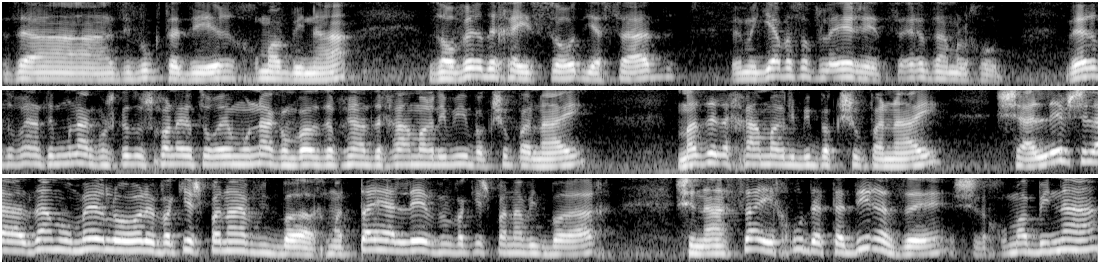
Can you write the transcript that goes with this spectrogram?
זה הזיווג תדיר, חוכמה ובינה, זה עובר דרך היסוד, יסד, ומגיע בסוף לארץ, ארץ זה המלכות. וארץ זה מבחינת אמונה, כמו שכתוב שכון ארץ רואה אמונה, כמובן זה מבחינת לך אמר ליבי בקשו פניי. מה זה לך אמר ליבי בקשו פניי? שהלב של האדם אומר לו לבקש פניו יתברך. מתי הלב מבקש פניו יתברך? שנעשה הייחוד התדיר הזה של חומה בינה,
